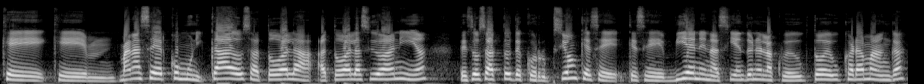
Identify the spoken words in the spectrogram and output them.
que, que, mm, van a ser comunicados a toda la, a toda la ciudadanía de esos actos de corrupción que se, que se vienen haciendo en el acueducto de Bucaramanga,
